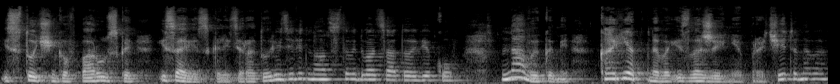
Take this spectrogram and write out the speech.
источников по русской и советской литературе XIX и XX веков, навыками корректного изложения прочитанного,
